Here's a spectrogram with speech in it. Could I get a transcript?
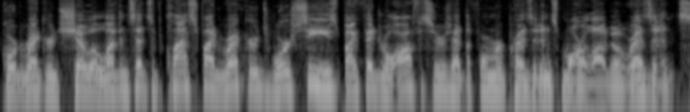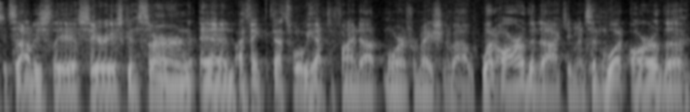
Court records show 11 sets of classified records were seized by federal officers at the former president's Mar-a-Lago residence. It's obviously a serious concern, and I think that's what we have to find out more information about. What are the documents, and what are the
